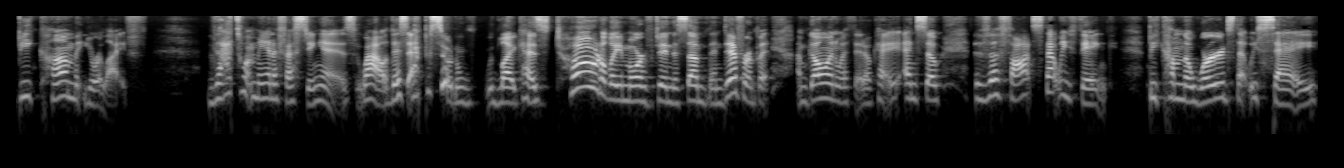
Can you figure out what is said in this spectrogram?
become your life. That's what manifesting is. Wow, this episode like has totally morphed into something different, but I'm going with it, okay? And so the thoughts that we think become the words that we say,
